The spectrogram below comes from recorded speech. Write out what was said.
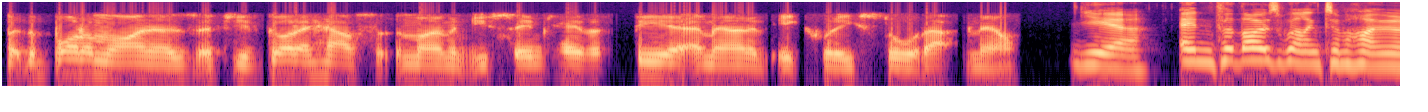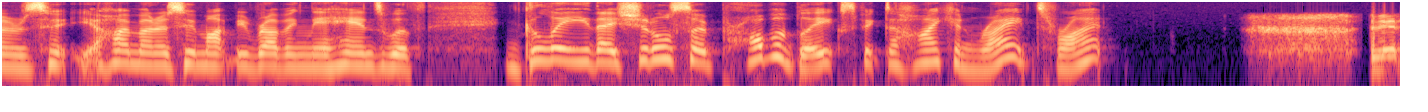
But the bottom line is, if you've got a house at the moment, you seem to have a fair amount of equity stored up now. Yeah, and for those Wellington homeowners, homeowners who might be rubbing their hands with glee, they should also probably expect a hike in rates, right? That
